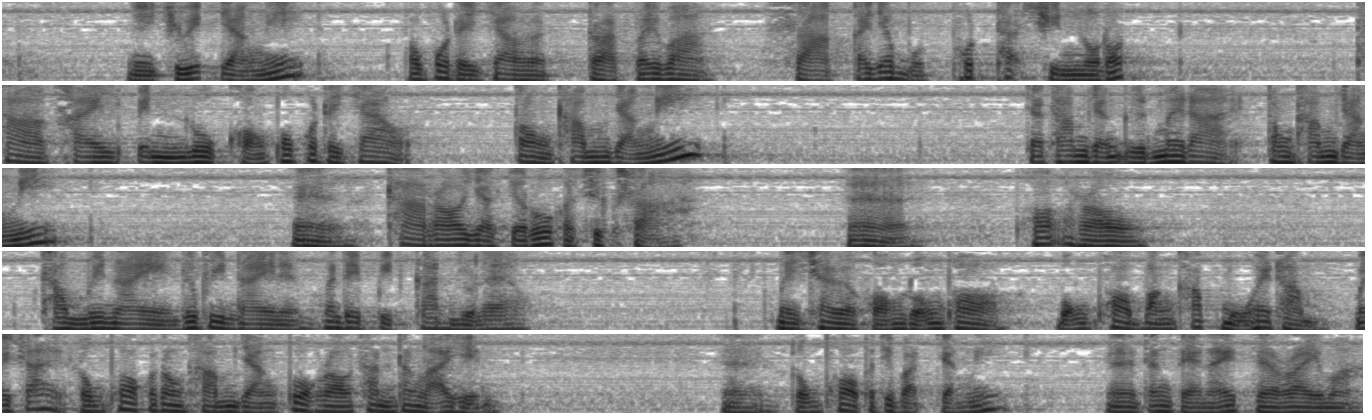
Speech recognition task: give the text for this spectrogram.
ในชีวิตอย่างนี้ พระพุทธเจ้าตรัสไว้ว่า สากยบุตรพุทธชินนรสถ้าใครเป็นลูกของพระพุทธเจ้า ต้องทำอย่างนี้ จะทำอย่างอื่นไม่ได้ ต้องทำอย่างนี้ถ้าเราอยากจะรู้ก็ศึกษา เพราะเราทำวินัยหรือวินัยเนี่ยไม่ได้ปิดกั้นอยู่แล้ว ไม่ใช่ว่าของหลวงพ่อหลวงพ่อบังคับหมูให้ทำไม่ใช่หลวงพ่อก็ต้องทำอย่างพวกเราท่านทั้งหลายเห็นหลวงพ่อปฏิบัติอย่างนี้ตั้งแต่ไหนแต่ไรมา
